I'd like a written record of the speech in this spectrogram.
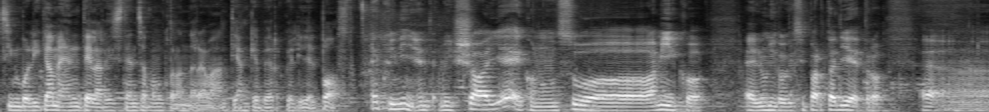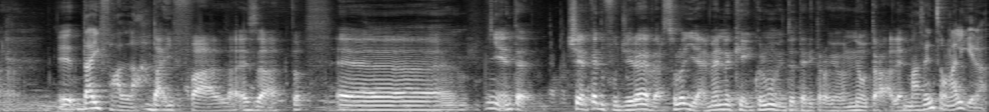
simbolicamente la resistenza può ancora andare avanti anche per quelli del posto. E quindi niente, lui scioglie con un suo amico, è l'unico che si porta dietro, eh, Eh, dai falla. dai falla, esatto. Eh, niente, cerca di fuggire verso lo Yemen che in quel momento è territorio neutrale. Ma senza una lira.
